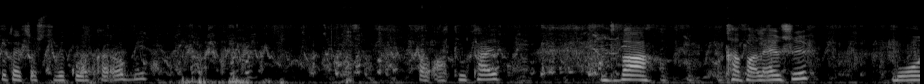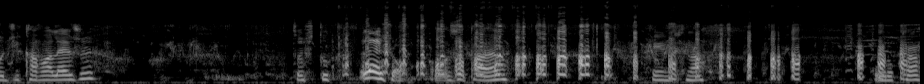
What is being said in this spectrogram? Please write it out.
Tutaj coś sobie kurka robi. O, a tutaj dwa kawalerzy, młodzi kawalerzy. Coś tu leżą. O, zapałem. Piękna kurka.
